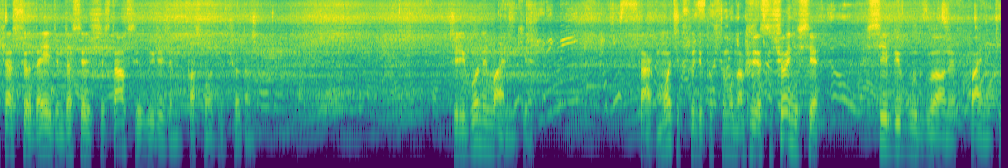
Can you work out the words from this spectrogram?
Сейчас все, доедем до следующей станции, вылезем, посмотрим, что там. Перегоны маленькие. Так, мотик, судя по всему, нам придется. Что они все? Все бегут, главное, в панике.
